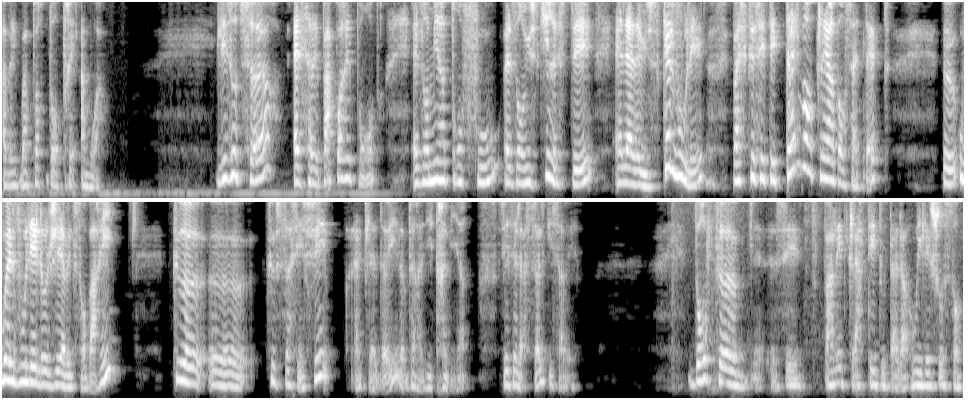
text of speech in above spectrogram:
avec ma porte d'entrée à moi. Les autres sœurs, elles savaient pas quoi répondre. Elles ont mis un ton fou, elles ont eu ce qui restait, elle, a eu ce qu'elle voulait, parce que c'était tellement clair dans sa tête euh, où elle voulait loger avec son mari, que, euh, que ça s'est fait à clin d'œil. Le père a dit très bien. C'était la seule qui savait. Donc, euh, c'est parler de clarté tout à l'heure. Oui, les choses sont,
